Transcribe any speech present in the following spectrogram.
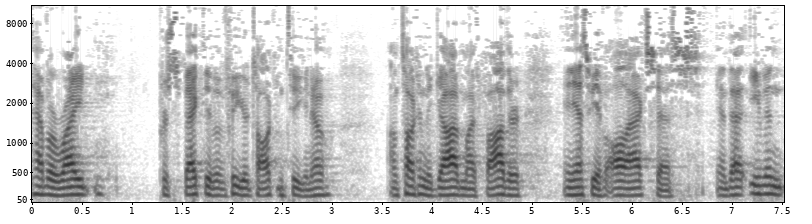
have a right perspective of who you're talking to, you know. I'm talking to God, my Father, and yes, we have all access. And that even,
